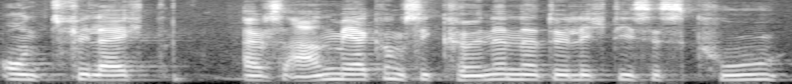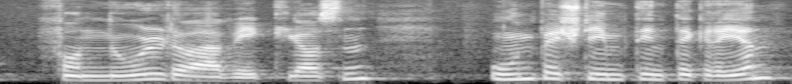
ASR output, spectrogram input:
Und vielleicht als Anmerkung, Sie können natürlich dieses Q von 0 da auch weglassen, unbestimmt integrieren.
